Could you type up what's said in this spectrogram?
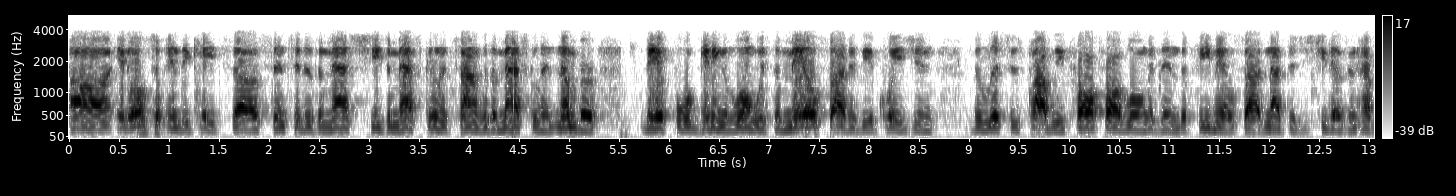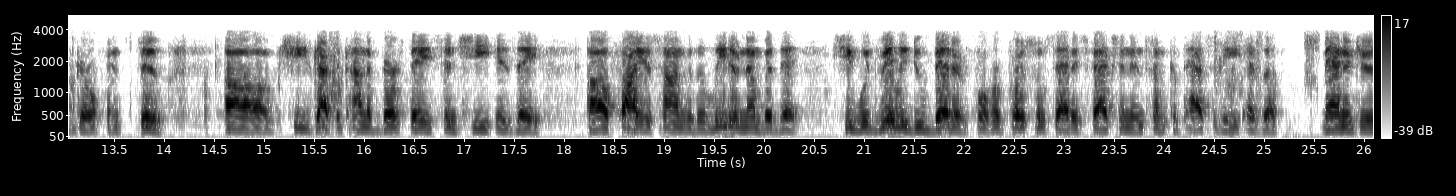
Uh, it also indicates, uh, since it is a mas- she's a masculine sign with a masculine number, therefore getting along with the male side of the equation the list is probably far, far longer than the female side. Not that she doesn't have girlfriends too. Uh, she's got the kind of birthday since she is a uh, fire sign with a leader number that she would really do better for her personal satisfaction in some capacity as a manager,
